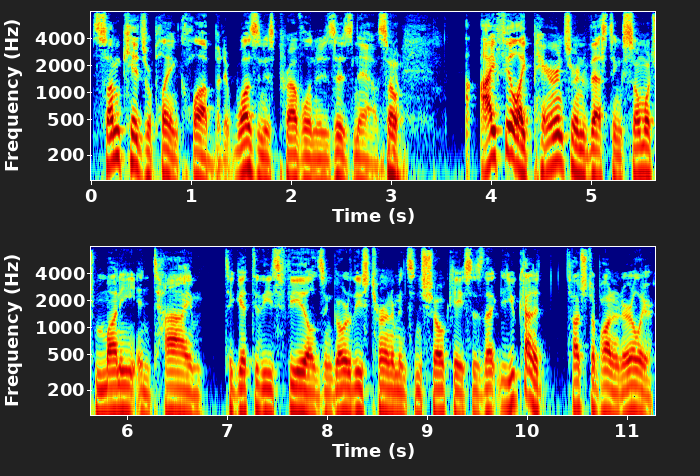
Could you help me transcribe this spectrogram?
some kids were playing club, but it wasn't as prevalent as it is now. So I feel like parents are investing so much money and time to get to these fields and go to these tournaments and showcases that you kind of touched upon it earlier.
